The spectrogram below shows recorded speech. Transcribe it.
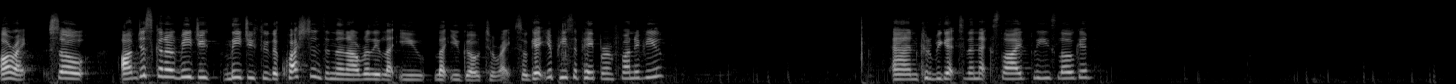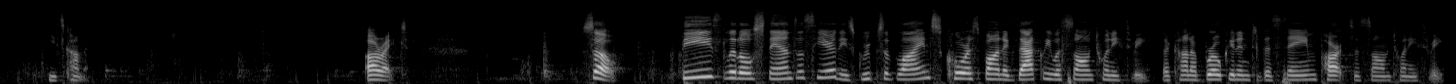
All right. So I'm just going to lead you through the questions, and then I'll really let you let you go to write. So get your piece of paper in front of you. And could we get to the next slide, please, Logan? He's coming. All right. So, these little stanzas here, these groups of lines, correspond exactly with Psalm 23. They're kind of broken into the same parts as Psalm 23.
